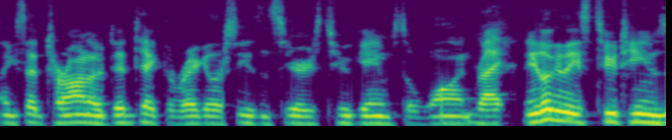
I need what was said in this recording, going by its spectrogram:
Like I said, Toronto did take the regular season series two games to one. right And you look at these two teams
